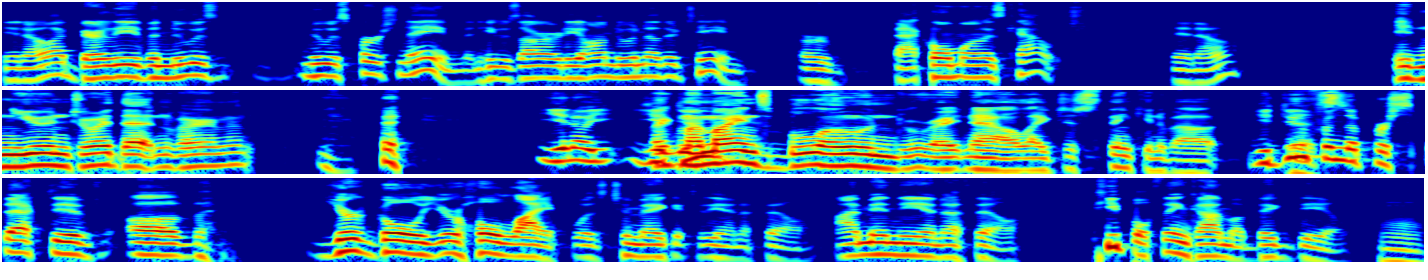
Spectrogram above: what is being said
You know, I barely even knew his knew his first name, and he was already on to another team or back home on his couch. You know, and you enjoyed that environment? you know, you, like my mind's blown right now. Like just thinking about You do this. from the perspective of your goal your whole life was to make it to the NFL. I'm in the NFL. People think I'm a big deal. Mm.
